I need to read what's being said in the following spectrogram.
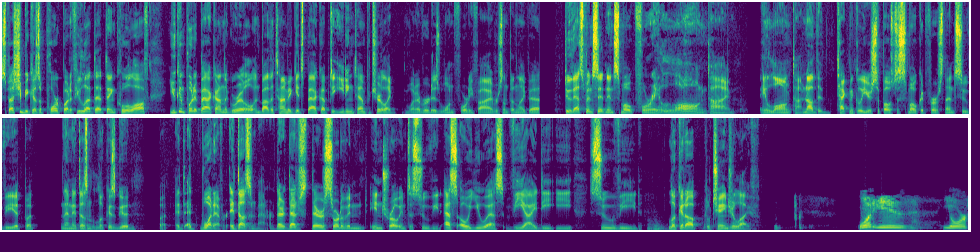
especially because a pork butt, if you let that thing cool off, you can put it back on the grill. And by the time it gets back up to eating temperature, like whatever it is, 145 or something like that, dude, that's been sitting in smoke for a long time. A long time. Now, technically, you're supposed to smoke it first, then sous vide it, but then it doesn't look as good. But it, it, whatever, it doesn't matter. There, there's there's sort of an intro into sous vide. S O U S V I D E sous vide. Look it up; it'll change your life. What is your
